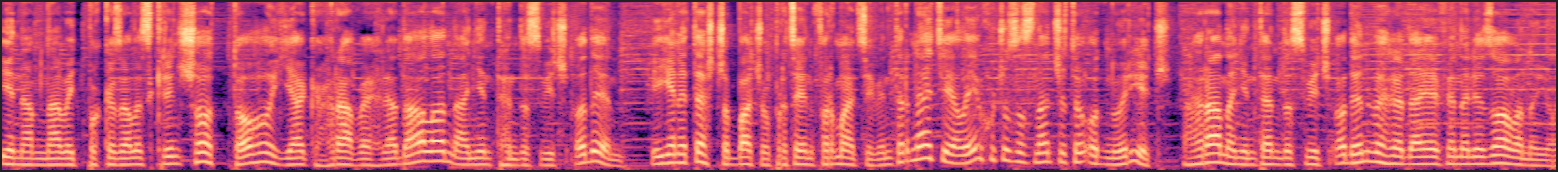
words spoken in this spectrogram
І нам навіть показали скріншот того, як гра виглядала на Nintendo Switch 1. І я не те, що бачив про це інформацію в інтернеті, але я хочу зазначити одну річ: гра на Nintendo Switch 1 виглядає фіналізованою.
